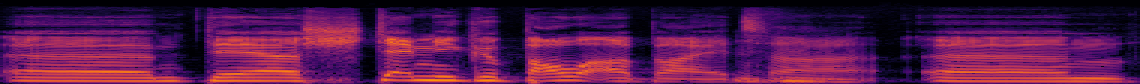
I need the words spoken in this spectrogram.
ähm, der stämmige Bauarbeiter, ähm,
